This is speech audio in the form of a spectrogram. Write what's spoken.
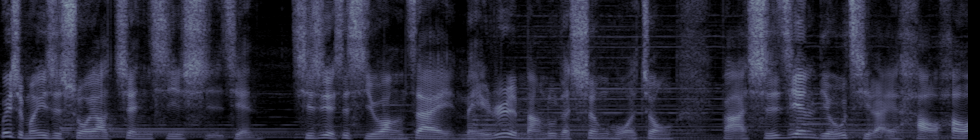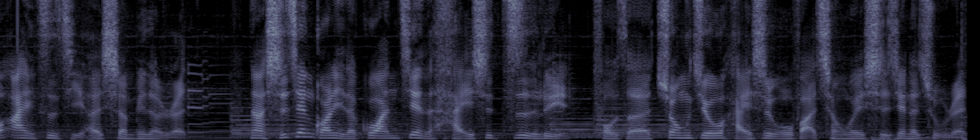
为什么一直说要珍惜时间？其实也是希望在每日忙碌的生活中，把时间留起来，好好爱自己和身边的人。那时间管理的关键还是自律，否则终究还是无法成为时间的主人。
